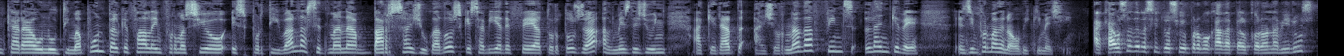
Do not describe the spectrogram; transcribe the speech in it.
Encara un últim apunt pel que fa a la informació esportiva. La setmana Barça Jugadors que s'havia de fer a Tortosa al mes de juny ha quedat ajornada fins l'any que ve. Ens informa de nou Vicky Megí. A causa de la situació provocada pel coronavirus,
